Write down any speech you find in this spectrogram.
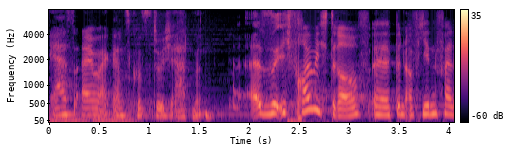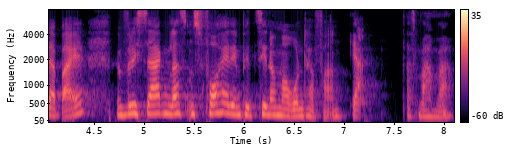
erst einmal ganz kurz durchatmen. Also ich freue mich drauf, äh, bin auf jeden Fall dabei. Dann würde ich sagen, lass uns vorher den PC nochmal runterfahren. Ja, das machen wir.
